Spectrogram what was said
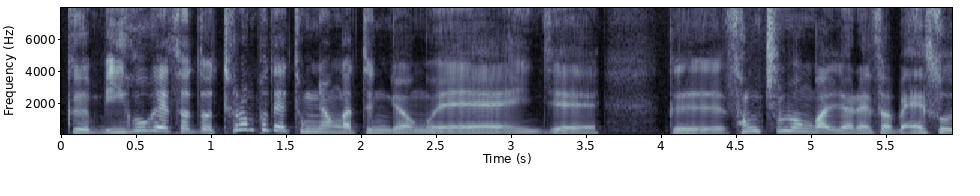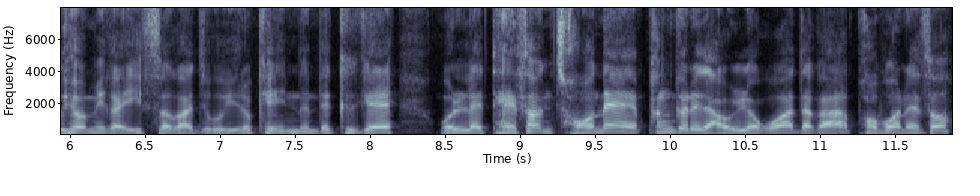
그 미국에서도 트럼프 대통령 같은 경우에 이제 그 성추문 관련해서 매수 혐의가 있어가지고 이렇게 있는데 그게 원래 대선 전에 판결이 나오려고 하다가 법원에서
